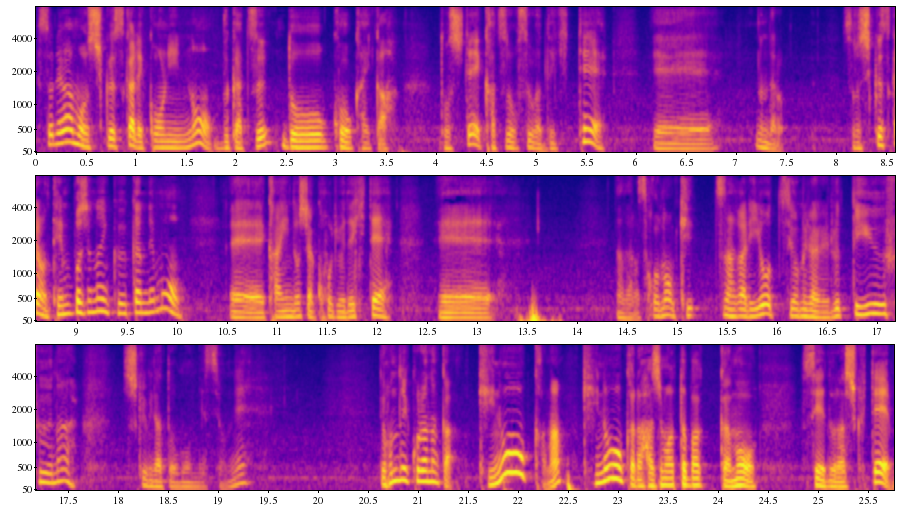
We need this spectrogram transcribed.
それはもうシクスカレ公認の部活同好会かとして活動することができて、えー、なんだろう。そのシックスカレの店舗じゃない空間でも、えー、会員同士が交流できて、えー、なんだろう。そこのきつながりを強められるっていう風な仕組みだと思うんですよね。で本当にこれはなんか昨日かな？昨日から始まったばっかの制度らしくて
